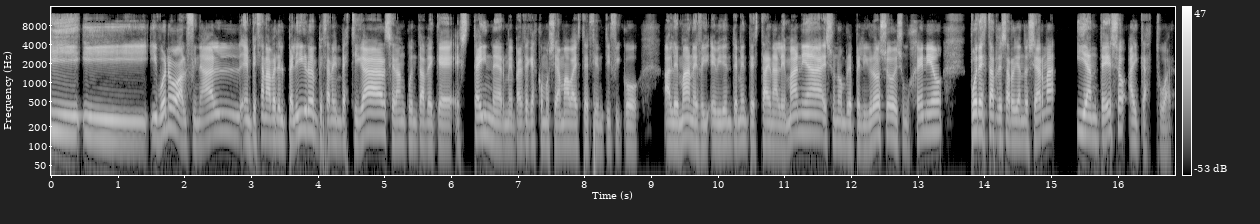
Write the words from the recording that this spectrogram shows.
Y, bueno, al final empiezan a ver el peligro, empiezan a investigar, se dan cuenta de que Steiner, me parece que es como se llamaba este científico alemán, evidentemente está en Alemania, es un hombre peligroso, es un genio, puede estar desarrollando ese arma y ante eso hay que actuar.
